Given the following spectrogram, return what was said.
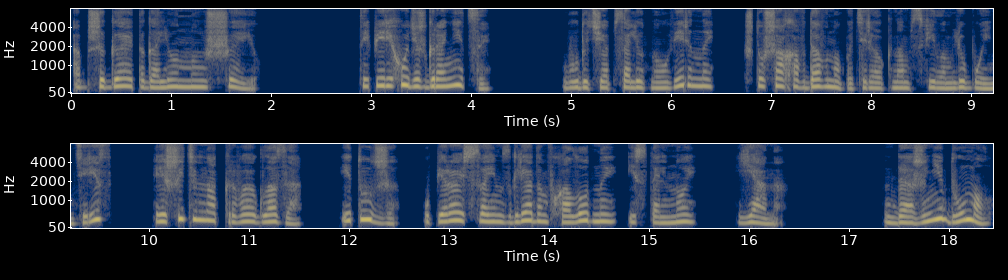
обжигает оголенную шею. Ты переходишь границы. Будучи абсолютно уверенной, что Шахов давно потерял к нам с Филом любой интерес, решительно открываю глаза и тут же упираюсь своим взглядом в холодный и стальной Яна. «Даже не думал»,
